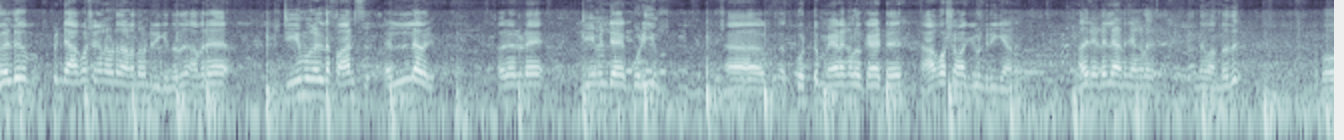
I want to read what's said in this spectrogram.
വേൾഡ് കപ്പിന്റെ ആഘോഷങ്ങൾ അവിടെ നടന്നുകൊണ്ടിരിക്കുന്നത്. അവരെ ടീമുകളുടെ ഫാൻസ് എല്ലാവരും അവരവരുടെ ടീമിന്റെ കൊടിയും കൊട്ടും മേളങ്ങളും ഒക്കെ ആയിട്ട് ആഘോഷമാക്കിക്കൊണ്ടിരിക്കുകയാണ്. അതിനിടയിലാണ് ഞങ്ങൾ ഇന്ന് വന്നത്. അപ്പോൾ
